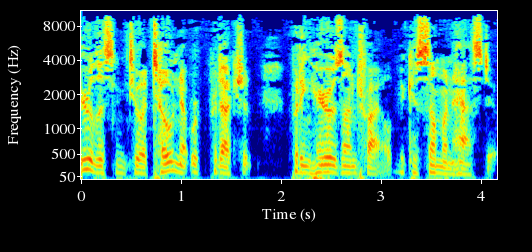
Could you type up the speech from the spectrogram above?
You're listening to a Toe Network production, putting heroes on trial because someone has to.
